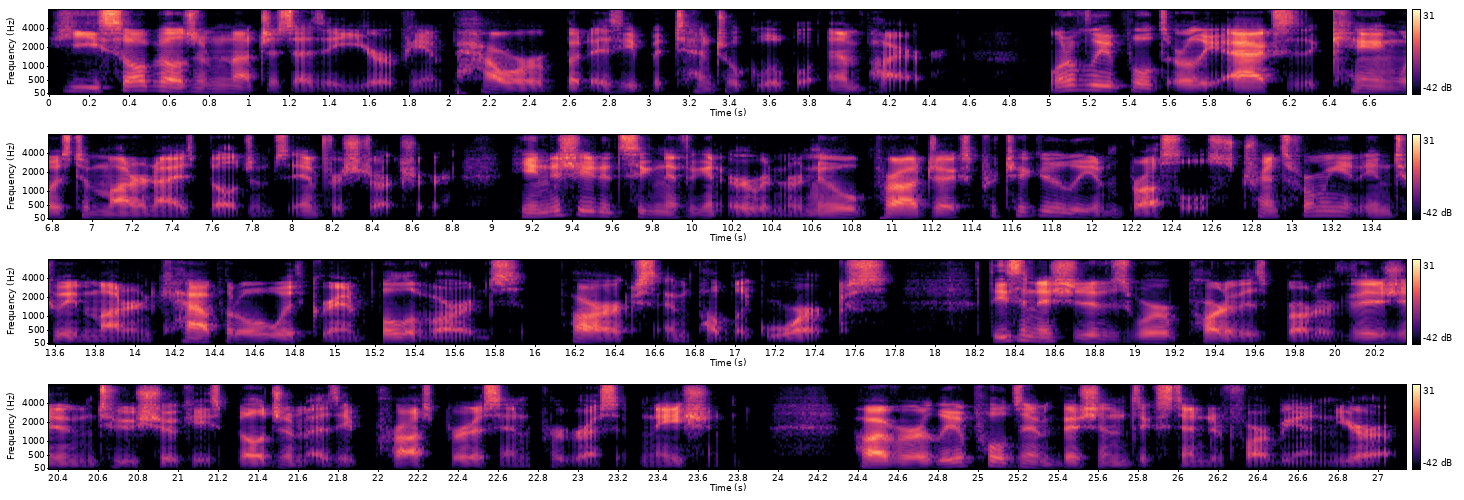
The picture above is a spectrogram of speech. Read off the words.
He saw Belgium not just as a European power, but as a potential global empire. One of Leopold's early acts as a king was to modernize Belgium's infrastructure. He initiated significant urban renewal projects, particularly in Brussels, transforming it into a modern capital with grand boulevards, parks, and public works. These initiatives were part of his broader vision to showcase Belgium as a prosperous and progressive nation. However, Leopold's ambitions extended far beyond Europe.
